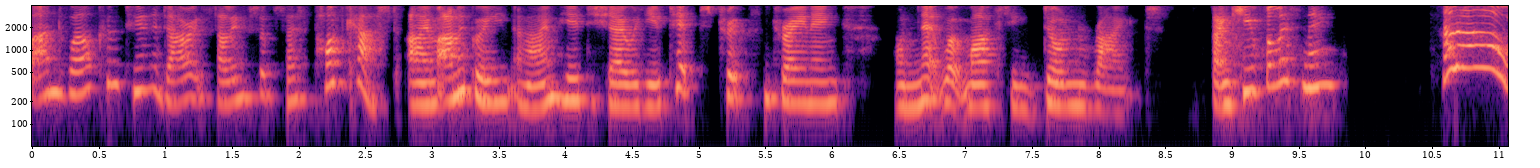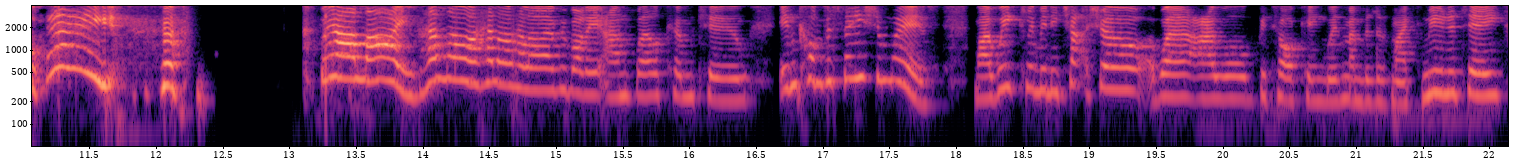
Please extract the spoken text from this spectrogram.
and welcome to the Direct Selling Success Podcast. I'm Anna Green, and I'm here to share with you tips, tricks, and training on network marketing done right. Thank you for listening. Hello, hey, we are live. Hello, hello, hello, everybody, and welcome to In Conversation with my weekly mini chat show where I will be talking with members of my community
